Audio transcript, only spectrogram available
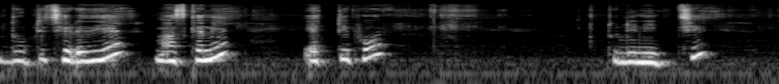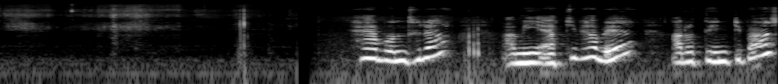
দুটি ছেড়ে দিয়ে মাঝখানে একটি ফোর তুলে নিচ্ছি। হ্যাঁ বন্ধুরা, আমি একইভাবে আরও তিনটি পাশ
